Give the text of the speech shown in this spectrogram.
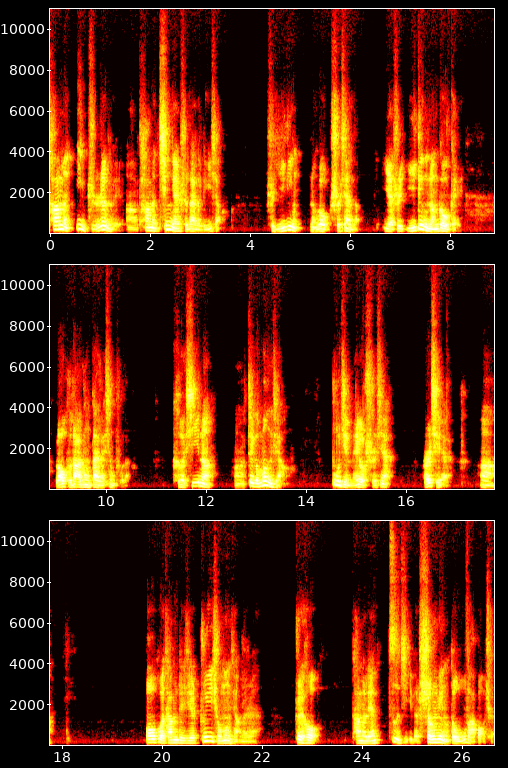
他们一直认为啊，他们青年时代的理想是一定能够实现的，也是一定能够给劳苦大众带来幸福的。可惜呢，啊，这个梦想不仅没有实现，而且啊，包括他们这些追求梦想的人，最后他们连自己的生命都无法保全。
